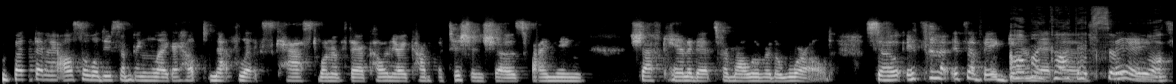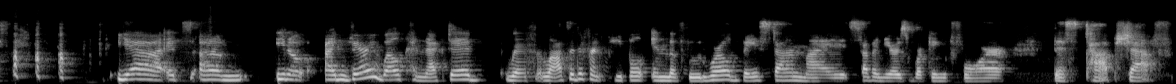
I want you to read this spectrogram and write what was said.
but then i also will do something like i helped netflix cast one of their culinary competition shows finding chef candidates from all over the world so it's a it's a big oh my god that's so things. cool yeah it's um you know i'm very well connected with lots of different people in the food world based on my seven years working for this top chef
